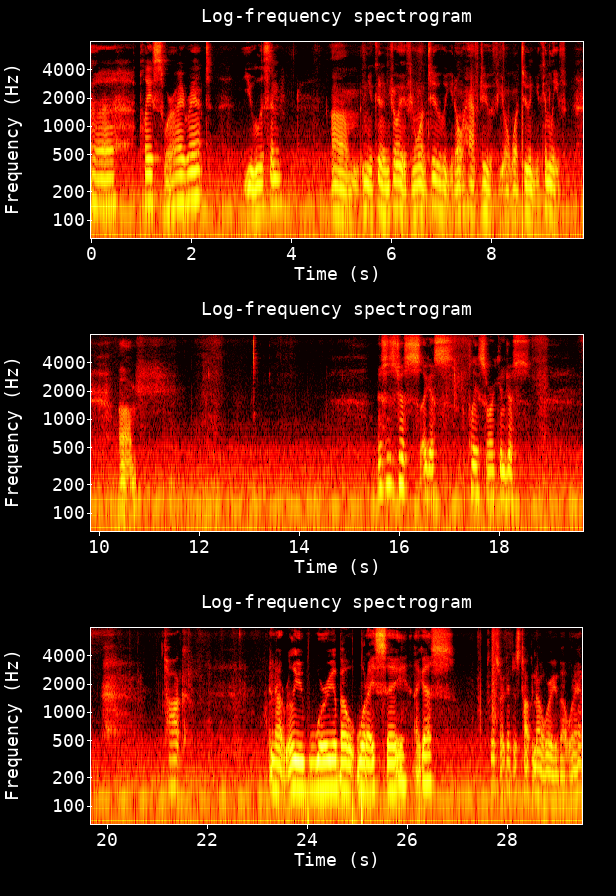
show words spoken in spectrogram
Uh, place where I rant, you listen, um, and you can enjoy if you want to. You don't have to if you don't want to, and you can leave. Um, This is just, I guess, a place where I can just talk and not really worry about what I say, I guess. A place where I can just talk and not worry about what I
